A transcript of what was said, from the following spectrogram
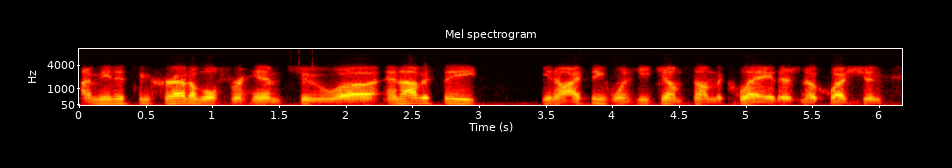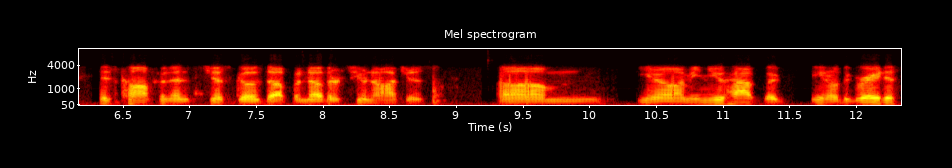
I mean it's incredible for him to, uh, and obviously, you know, I think when he jumps on the clay, there's no question his confidence just goes up another two notches. Um, you know, I mean, you have the, you know, the greatest,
